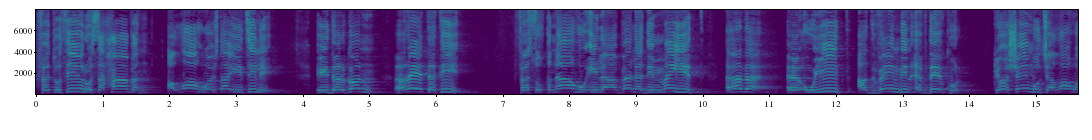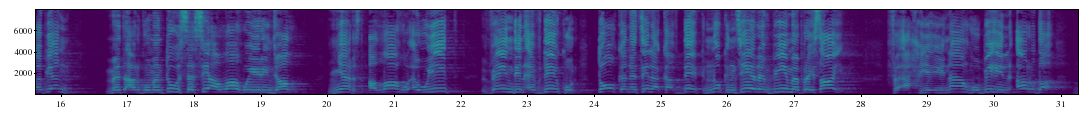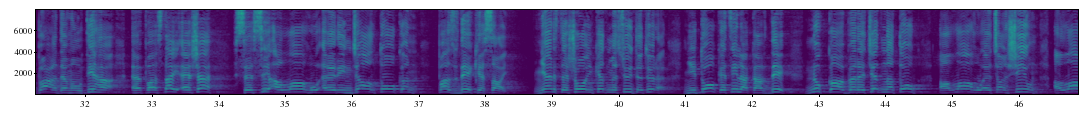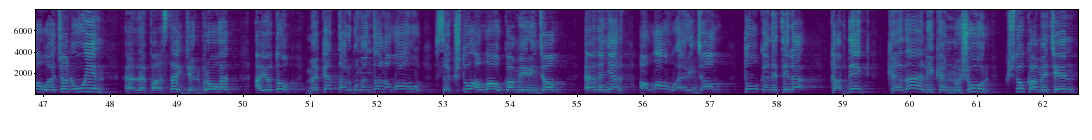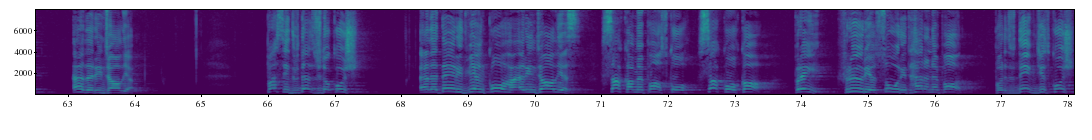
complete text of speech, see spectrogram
Fetuthiru sahaben, Allahu është ai i cili i dërgon retë e tij, fesuknahu ila beledim mejit edhe e ujit atë vendin e vdekur. Kjo është shembull që Allahu e bjen me t'argumentu se si Allahu i ringjall njerëzit. Allahu e ujit vendin e vdekur, tokën e cila ka vdek nuk nxjerr bime prej saj, Fa ahjejna bihi al-ardha ba'da mawtiha, e pastaj e sheh se si Allahu e ringjall tokën pas vdekjes saj. Njerëzit e shohin këtë me sytë e tyre, një tokë e cila ka vdek, nuk ka bereqet në tokë, Allahu e çon shiun, Allahu e çon ujin, edhe pastaj gjelbrohet ajo tokë. Me këtë argumenton Allahu se kështu Allahu ka me i ringjall Edhe njerëzit, Allahu e ringjall tokën e cila ka vdek, kedhalike nushur, kështu ka me qenë edhe ringjallja. Pasi të vdes çdo kush, edhe deri të vjen koha e ringjalljes, sa ka me pas kohë, sa kohë ka prej fryrjes surit herën e parë, Për të vdek gjithkush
